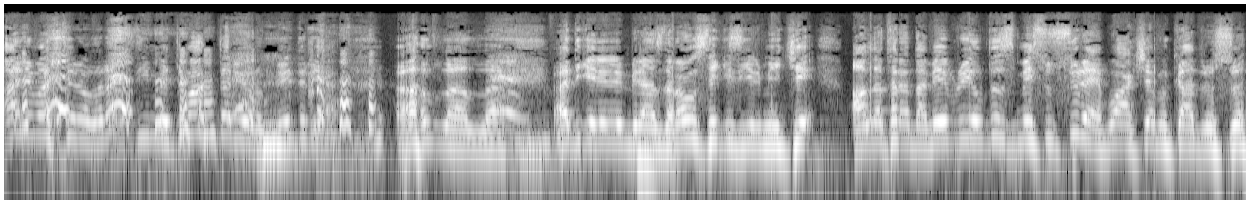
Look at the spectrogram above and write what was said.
Animasyon olarak zimmetime aktarıyorum. Nedir ya? Allah Allah. Hadi gelelim birazdan. 18.22 Anlatan Adam Ebru Yıldız Mesut Süre bu akşamın kadrosu.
